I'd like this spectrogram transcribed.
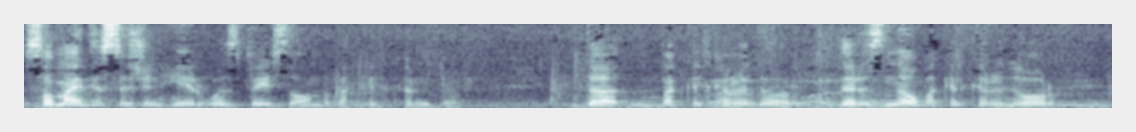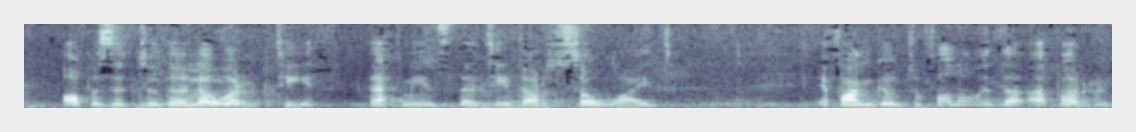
So my decision here was based on the buccal corridor. The buccal corridor, there is no buccal corridor opposite to the lower teeth. That means the teeth are so wide. If I'm going to follow with the upper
